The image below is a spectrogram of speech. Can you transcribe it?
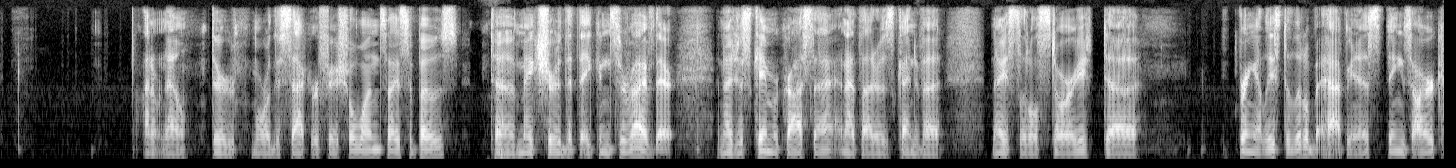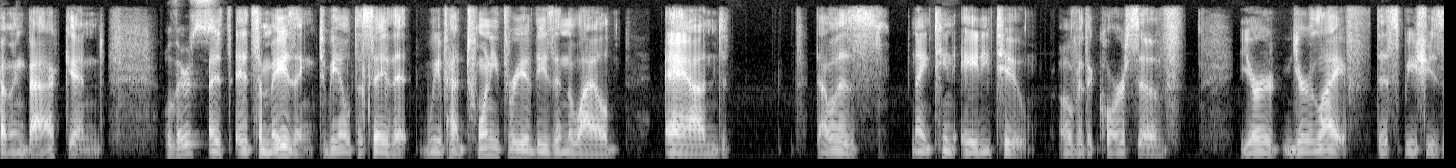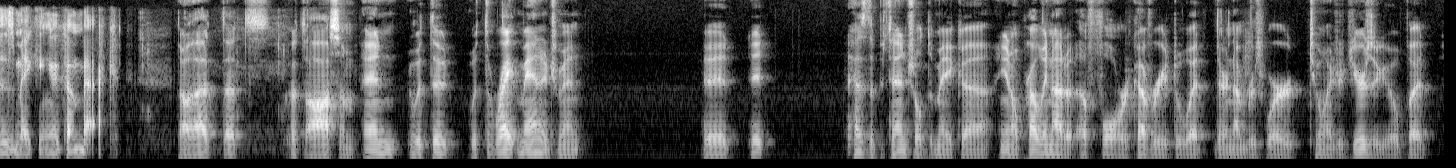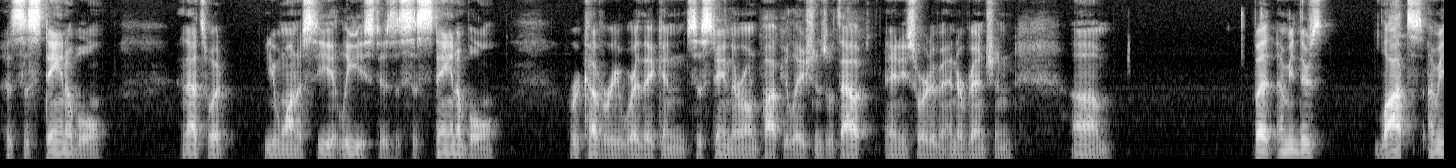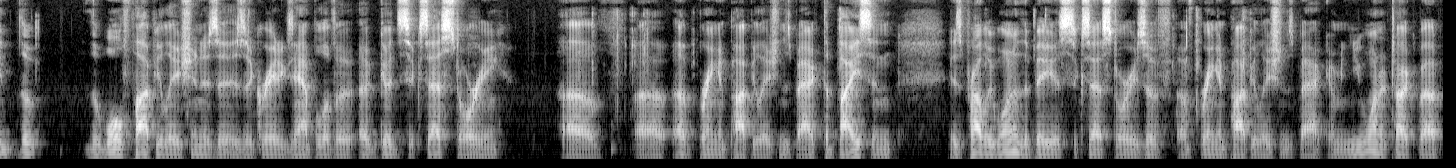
I don't know. They're more the sacrificial ones, I suppose, to make sure that they can survive there. And I just came across that, and I thought it was kind of a nice little story to bring at least a little bit happiness. Things are coming back, and well, there's it, it's amazing to be able to say that we've had 23 of these in the wild, and that was 1982. Over the course of your your life, this species is making a comeback. Oh, that that's that's awesome. And with the with the right management, it it has the potential to make a you know probably not a, a full recovery to what their numbers were 200 years ago, but a sustainable, and that's what you want to see at least is a sustainable recovery where they can sustain their own populations without any sort of intervention. Um, but I mean, there's lots. I mean, the the wolf population is a, is a great example of a, a good success story of uh, of bringing populations back. The bison is probably one of the biggest success stories of of bringing populations back. I mean, you want to talk about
